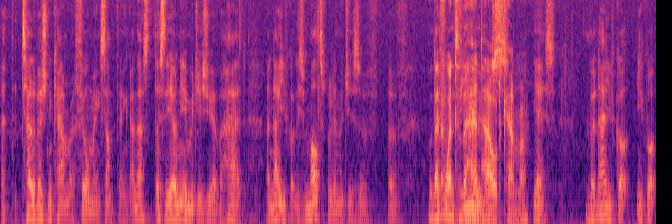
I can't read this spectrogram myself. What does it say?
a television camera filming something, and that's that's the only images you ever had. And now you've got these multiple images of of well, then it went to the handheld camera. yes, but Mm. now you've got you've got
